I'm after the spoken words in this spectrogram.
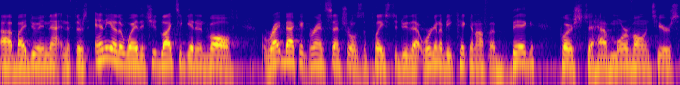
uh, by doing that. And if there's any other way that you'd like to get involved right back at grand central is the place to do that. We're going to be kicking off a big push to have more volunteers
